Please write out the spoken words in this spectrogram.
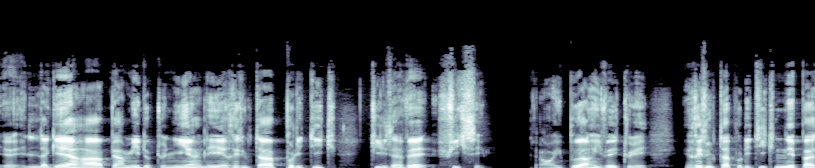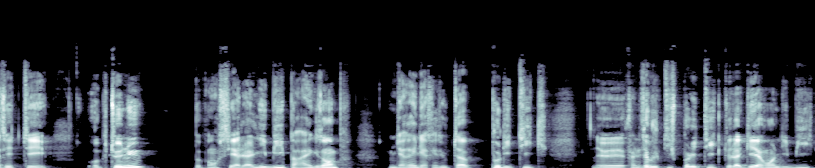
la guerre a permis d'obtenir les résultats politiques qu'ils avaient fixés. Alors il peut arriver que les résultats politiques n'aient pas été obtenus, on peut penser à la Libye par exemple, on dirait les résultats politiques euh, enfin, les objectifs politiques de la guerre en Libye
